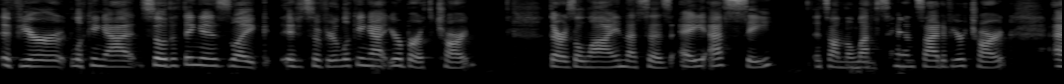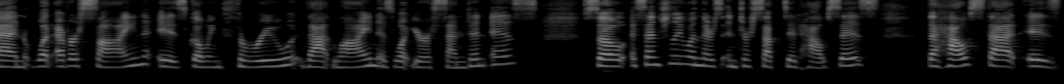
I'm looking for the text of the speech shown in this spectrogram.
if you're looking at so the thing is like if so if you're looking at your birth chart there's a line that says ASC it's on the Mhm. left hand side of your chart and whatever sign is going through that line is what your ascendant is so essentially when there's intercepted houses the house that is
